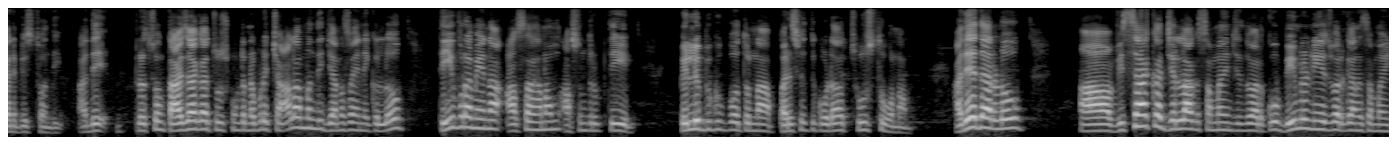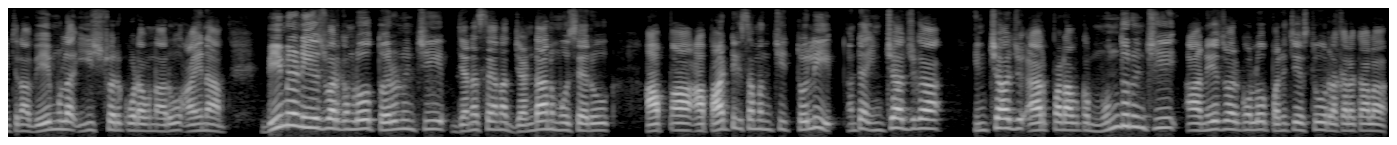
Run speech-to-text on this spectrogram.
కనిపిస్తోంది. అదే ప్రస్తుతం తాజాగా చూసుకుంటున్నప్పుడు చాలామంది జన సైనికుల్లో తీవ్రమైన అసహనం అసంతృప్తి పెళ్ళిబిక్కుపోతున్న పరిస్థితి కూడా చూస్తూ ఉన్నాం. అదే దారిలో విశాఖ జిల్లాకు సంబంధించిన వరకు భీముల నియోజకవర్గానికి సంబంధించిన వేముల ఈశ్వర్ కూడా ఉన్నారు. ఆయన భీముల నియోజకవర్గంలో తొలి నుంచి జనసేన జెండాను మూశారు. ఆ పా- ఆ పార్టీకి సంబంధించి తొలి అంటే ఇన్ఛార్జ్గా ఇన్ఛార్జ్ ఏర్పడక ముందు నుంచి ఆ నియోజకవర్గంలో పనిచేస్తూ రకరకాల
